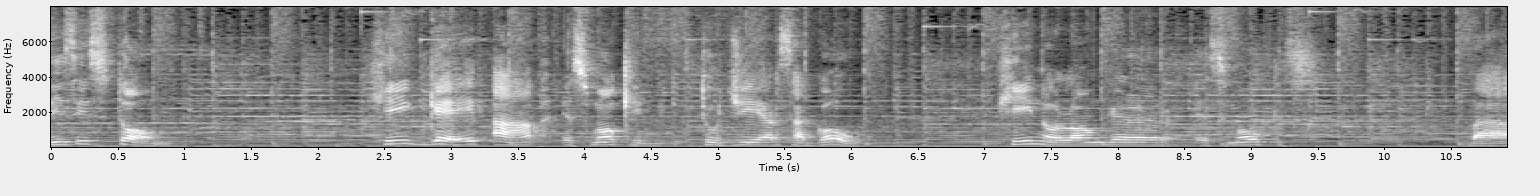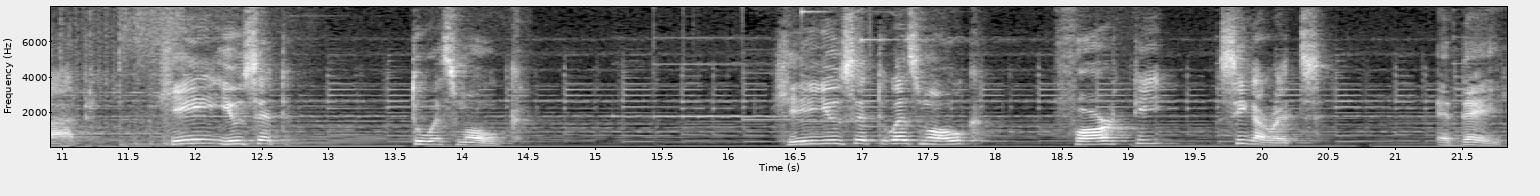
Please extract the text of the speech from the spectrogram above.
This is Tom. He gave up smoking two years ago. He no longer smokes, but he used to smoke. He used to smoke 40 cigarettes a day.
